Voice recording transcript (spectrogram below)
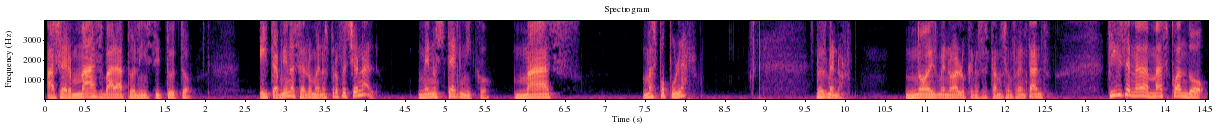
hacer más barato el instituto y también hacerlo menos profesional, menos técnico, más, más popular. No es menor no es menor a lo que nos estamos enfrentando. Fíjese nada más cuando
